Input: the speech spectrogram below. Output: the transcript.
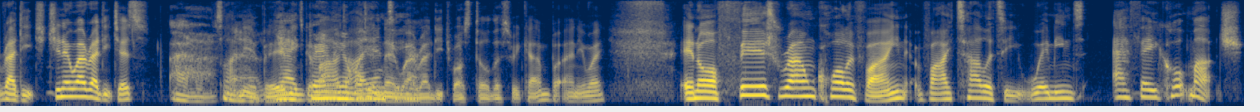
Redditch. Do you know where Redditch is? Uh, It's like no. near Birmingham. Yeah, Birmingham I, I didn't know where Yeah. Redditch was till this weekend, but anyway. In our first round qualifying Vitality Women's FA Cup match.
